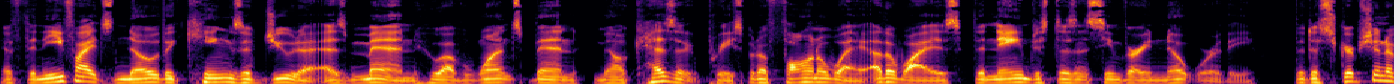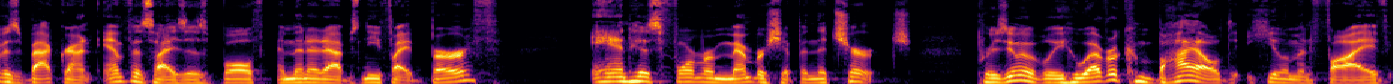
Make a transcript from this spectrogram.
If the Nephites know the kings of Judah as men who have once been Melchizedek priests but have fallen away, otherwise the name just doesn't seem very noteworthy. The description of his background emphasizes both Aminadab's Nephite birth and his former membership in the church. Presumably, whoever compiled Helaman 5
